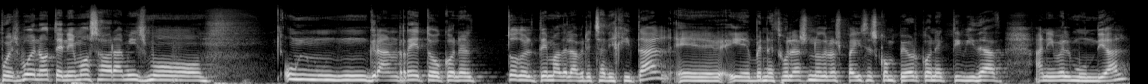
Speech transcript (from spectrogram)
Pues bueno, tenemos ahora mismo un gran reto con el todo el tema de la brecha digital. Eh, Venezuela es uno de los países con peor conectividad a nivel mundial,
